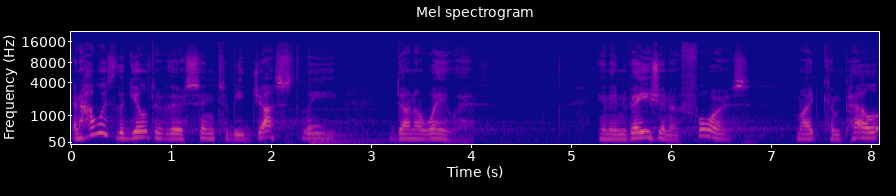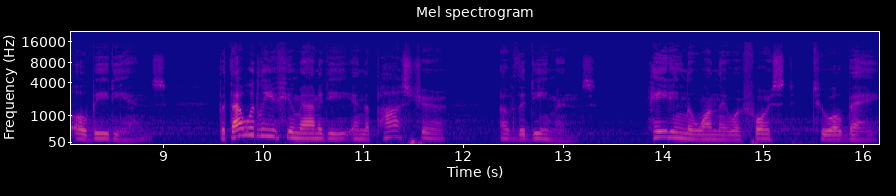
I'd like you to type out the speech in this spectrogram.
And how is the guilt of their sin to be justly done away with? An invasion of force might compel obedience, but that would leave humanity in the posture of the demons, hating the one they were forced to obey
